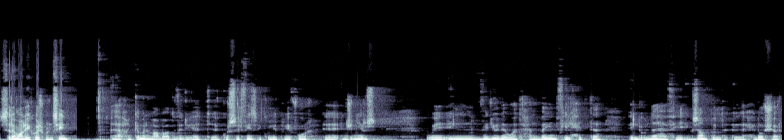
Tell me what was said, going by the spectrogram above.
السلام عليكم باشمهندسين. آه، هنكمل مع بعض فيديوهات آه، كورس ال phase equilibria for engineers والفيديو دوت هنبين فيه الحتة اللي قلناها في example 11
